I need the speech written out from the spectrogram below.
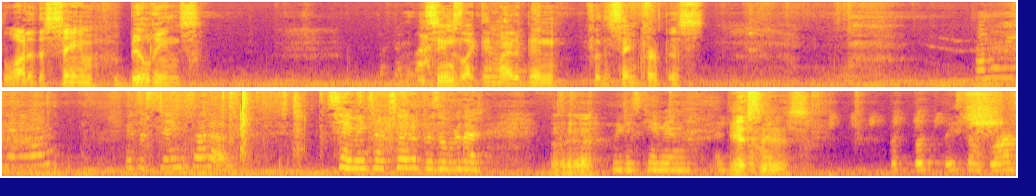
A lot of the same buildings. It seems like they might have been for the same purpose. Tumbleweed, anyone? It's the same setup. Same exact setup as over there. Oh yeah. We just came in. Yes, it way. is. Look, look, they still glass.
